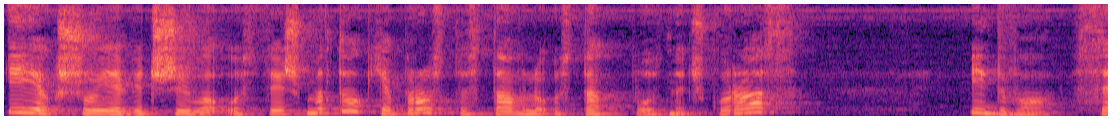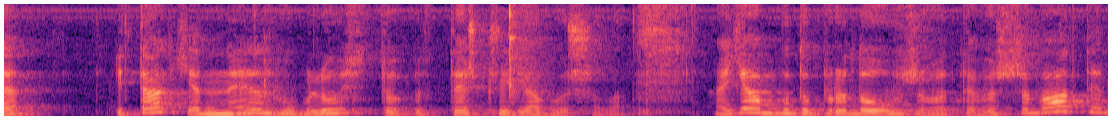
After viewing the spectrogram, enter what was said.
і якщо я відшила ось цей шматок, я просто ставлю ось так позначку. Раз і два. Все. І так я не згублюсь те, що я вишила. А я буду продовжувати вишивати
